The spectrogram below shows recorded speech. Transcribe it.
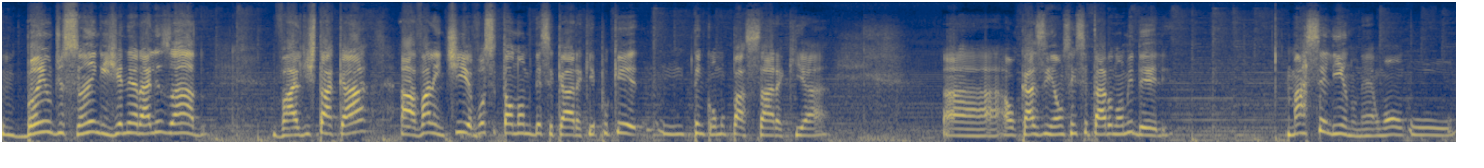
um banho de sangue generalizado. Vale destacar a valentia, vou citar o nome desse cara aqui, porque não tem como passar aqui a, a, a ocasião sem citar o nome dele. Marcelino, né? O, o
